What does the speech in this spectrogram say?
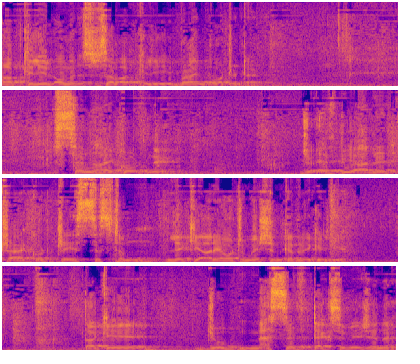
आपके लिए, लॉ मिनिस्टर साहब आपके लिए बड़ा इंपॉर्टेंट है। सिंध हाई कोर्ट ने, जो एफबीआर ने ट्रैक और ट्रेस सिस्टम लेके आ रहे ऑटोमेशन करने के लिए, ताकि जो मैसिव टैक्स इवेजन है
